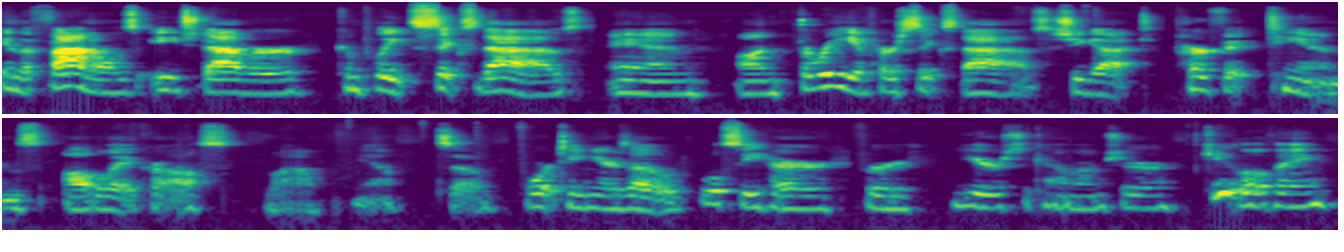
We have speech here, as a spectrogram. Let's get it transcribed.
In the finals, each diver completes six dives, and on three of her six dives, she got perfect tens all the way across. Wow. Yeah. So 14 years old. We'll see her for years to come, I'm sure. Cute little thing.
